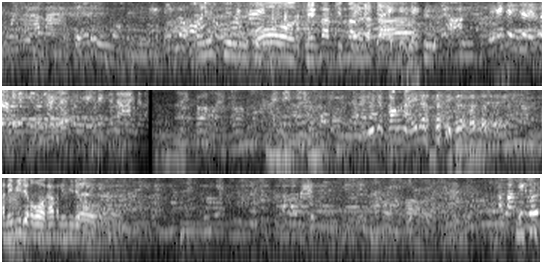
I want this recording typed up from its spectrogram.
ถ้วยชามาเค้กติมันนี้กินโอ้เค้กน่ากินมากเลยนะครับเค้กติมใช่เหรอเค้กติมใช่ไหมคะเค้กติมใช่เลยเค้กละลายละลายกล้องหลายกล้องไอติมไม่รู้จะกล้องไหนเลยอันนี้วิดีโอครับ อันนี้วิดีโอเอาความจริงลุ้น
